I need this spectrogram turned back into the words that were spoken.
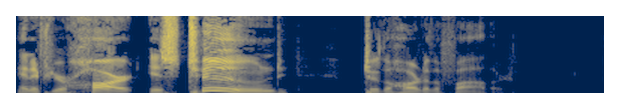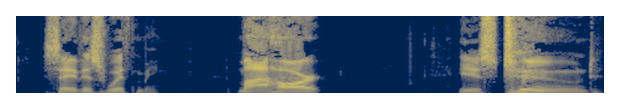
and if your heart is tuned to the heart of the Father. Say this with me. My heart is tuned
